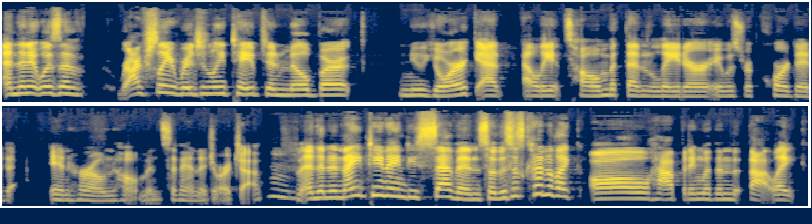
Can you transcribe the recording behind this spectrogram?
And then it was a, actually originally taped in Millbrook, New York at Elliott's home, but then later it was recorded in her own home in Savannah, Georgia. Hmm. And then in 1997, so this is kind of like all happening within that like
